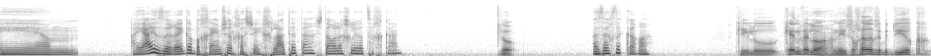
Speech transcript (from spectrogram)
אה, היה איזה רגע בחיים שלך שהחלטת שאתה הולך להיות שחקן? לא. אז איך זה קרה? כאילו, כן ולא, אני זוכר את זה בדיוק,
